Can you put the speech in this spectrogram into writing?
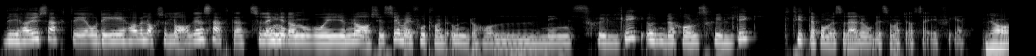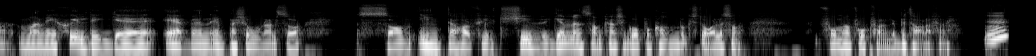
vi har ju sagt det och det har väl också lagen sagt att så länge de går i gymnasiet så är man ju fortfarande underhållningsskyldig, underhållsskyldig. Du tittar på mig sådär roligt som att jag säger fel. Ja, man är skyldig eh, även en person alltså som inte har fyllt 20 men som kanske går på komvux då eller så. Får man fortfarande betala för. Mm.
